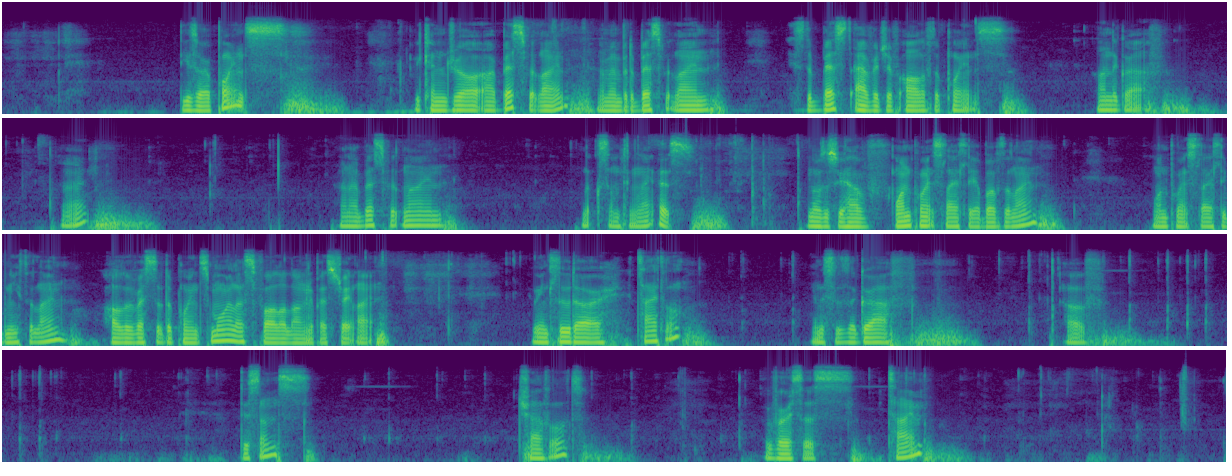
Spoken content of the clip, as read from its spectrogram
These are our points. We can draw our best fit line. Remember the best fit line is the best average of all of the points on the graph. Alright? And our best fit line looks something like this. Notice we have one point slightly above the line, one point slightly beneath the line. All the rest of the points more or less fall along the best straight line. We include our title, and this is a graph of distance traveled versus time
